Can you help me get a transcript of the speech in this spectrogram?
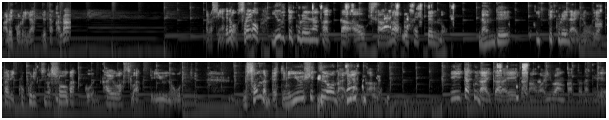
あれこれやってたから、らしいんやけど、それを言うてくれなかった青木さんが怒ってんの。なんで言ってくれないの？やっぱり国立の小学校に通わすわっていうのをって。そんな別に言う必要ないやんか。言いたくないから A 子さんは言わんかっただけで。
